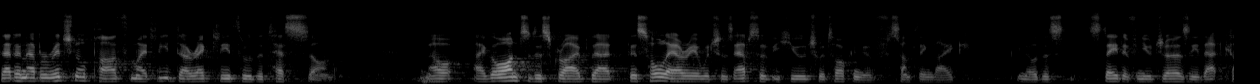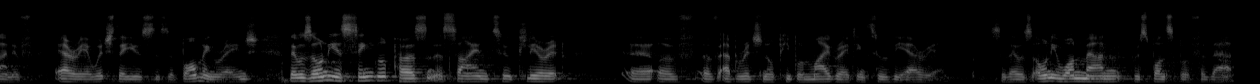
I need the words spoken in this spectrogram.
that an Aboriginal path might lead directly through the test zone. Now, I go on to describe that this whole area, which is absolutely huge, we're talking of something like, you know, the state of New Jersey, that kind of area, which they used as a bombing range. There was only a single person assigned to clear it uh, of, of Aboriginal people migrating through the area. So there was only one man responsible for that.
